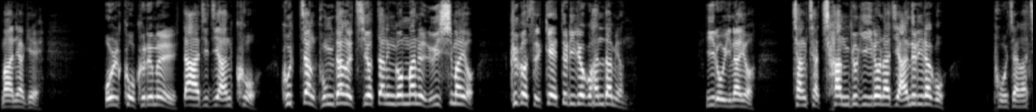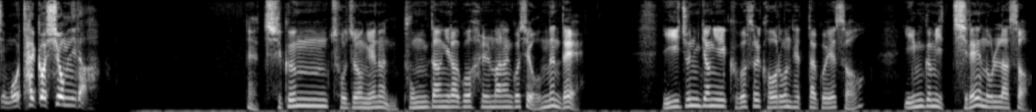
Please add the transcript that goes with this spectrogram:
만약에 옳고 그름을 따지지 않고 곧장 붕당을 지었다는 것만을 의심하여 그것을 깨뜨리려고 한다면 이로 인하여 장차 참극이 일어나지 않으리라고 보장하지 못할 것이옵니다. 네, 지금 조정에는 붕당이라고 할 만한 것이 없는데 이준경이 그것을 거론했다고 해서 임금이 지레 놀라서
